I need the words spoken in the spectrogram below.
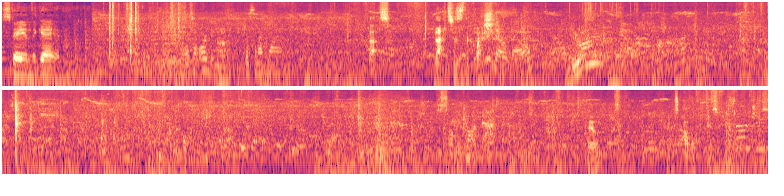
stay in the game. Wasn't ordinary. Just an FYI. That's that is the question. Do I? Just tell me. Who? Chris, I'll vote Let's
